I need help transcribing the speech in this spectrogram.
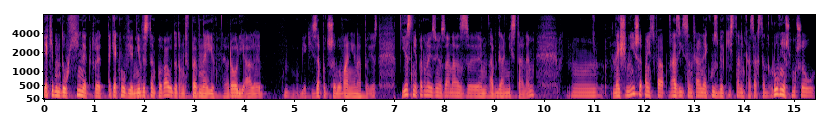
Jakie będą Chiny, które, tak jak mówię, nie występowały dotąd w pewnej roli, ale jakieś zapotrzebowanie na to jest. Jest niepewność związana z Afganistanem. Mm, najsilniejsze państwa Azji Centralnej, jak Uzbekistan i Kazachstan, również muszą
